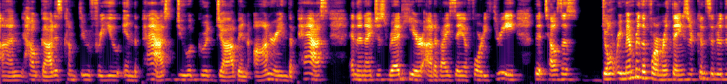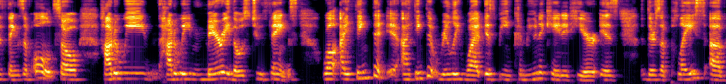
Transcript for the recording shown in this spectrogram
on how God has come through for you in the past. Do a good job in honoring the past. And then I just read here out of Isaiah 43 that tells us don't remember the former things or consider the things of old so how do we how do we marry those two things well, I think that eh, I think that really what is being communicated here is there's a place of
